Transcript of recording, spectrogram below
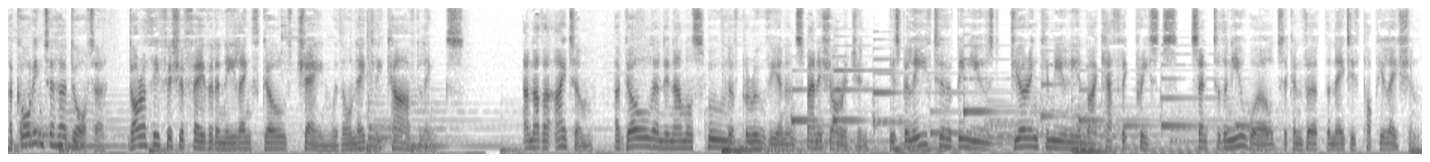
According to her daughter, Dorothy Fisher favored a knee-length gold chain with ornately carved links. Another item, a gold and enamel spoon of Peruvian and Spanish origin, is believed to have been used during communion by Catholic priests, sent to the New World to convert the native population.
